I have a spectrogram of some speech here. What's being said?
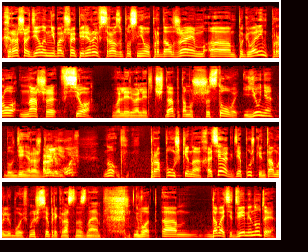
Хорошо, делаем небольшой перерыв, сразу после него продолжаем. Э, поговорим про наше все, Валерий Валерьевич, да, потому что 6 июня был день рождения. Про любовь? Ну, про Пушкина. Хотя, где Пушкин, там и любовь. Мы же все прекрасно знаем. Вот. Давайте две минуты,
